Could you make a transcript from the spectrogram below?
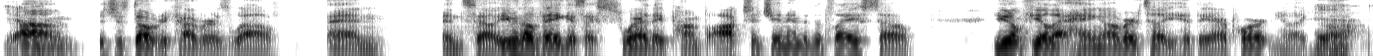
Yeah. um it just don't recover as well and and so even though vegas i swear they pump oxygen into the place so you don't feel that hangover till you hit the airport and you're like Yeah. oh,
